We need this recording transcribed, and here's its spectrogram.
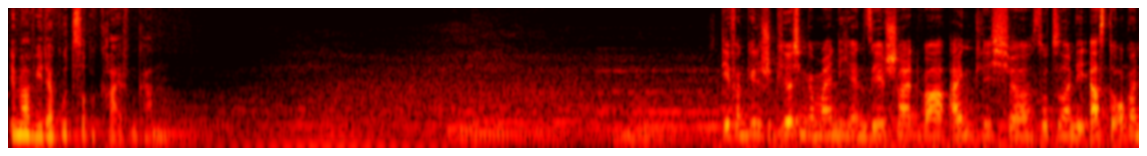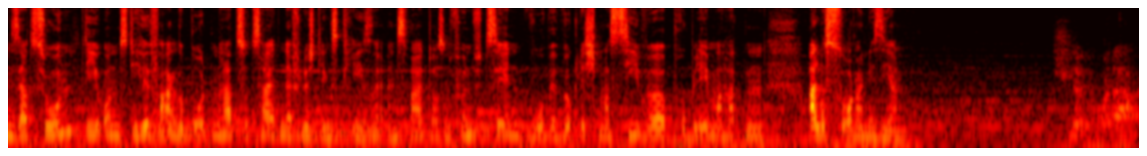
immer wieder gut zurückgreifen kann. Die evangelische Kirchengemeinde hier in Seelscheid war eigentlich äh, sozusagen die erste Organisation, die uns die Hilfe angeboten hat zu Zeiten der Flüchtlingskrise in 2015, wo wir wirklich massive Probleme hatten, alles zu organisieren. Schlimm oder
